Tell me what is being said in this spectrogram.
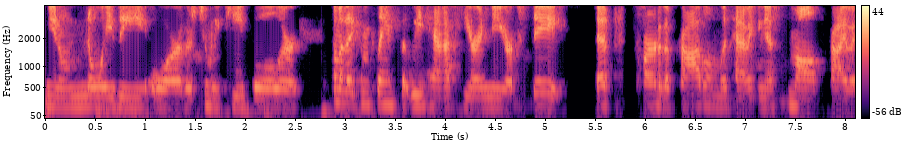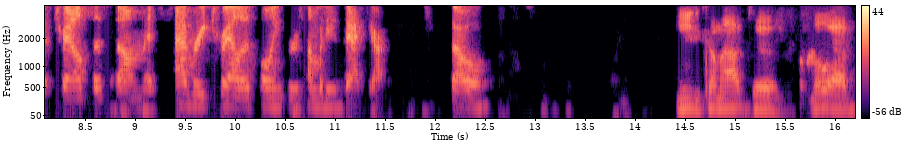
you know noisy or there's too many people or some of the complaints that we have here in New York State. That's part of the problem with having a small private trail system. It's every trail is going through somebody's backyard. So you need to come out to Moab,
